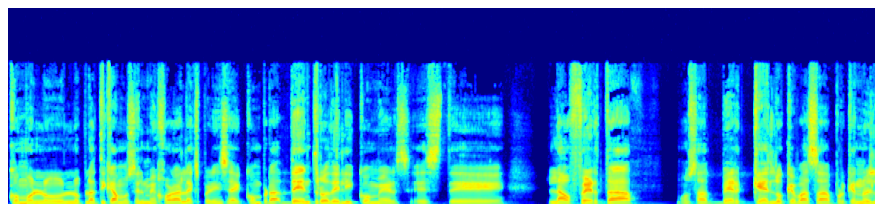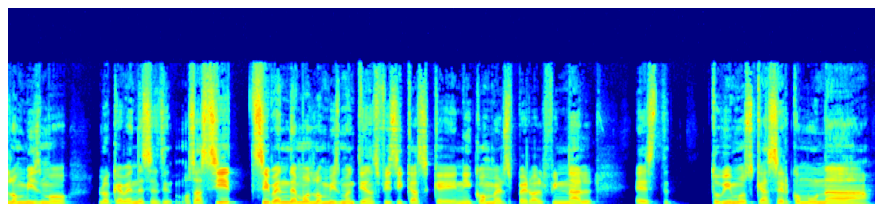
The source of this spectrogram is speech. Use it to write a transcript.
como lo, platicamos, el mejorar la experiencia de compra dentro del e-commerce, este, la oferta, o sea, ver qué es lo que vas a, porque no es lo mismo lo que vendes, en, o sea, sí, sí vendemos lo mismo en tiendas físicas que en e-commerce, pero al final, este, tuvimos que hacer como una,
